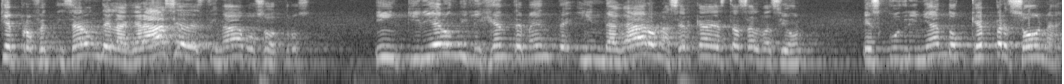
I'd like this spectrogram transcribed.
que profetizaron de la gracia destinada a vosotros, inquirieron diligentemente, indagaron acerca de esta salvación, escudriñando qué persona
